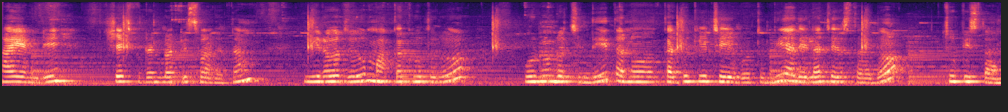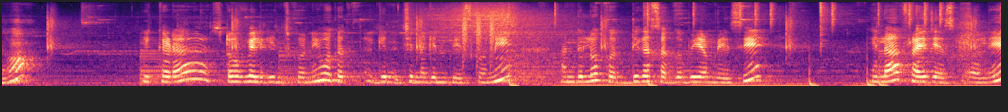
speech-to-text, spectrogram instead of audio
హాయ్ అండి. షేక్స్ ఫుడ్ స్వాగతం. ఈరోజు మా అక్క కూతురు ఊరు నుండి వచ్చింది. తను కద్దుకి చేయబోతుంది. అది ఎలా చేస్తుందో చూపిస్తాను. ఇక్కడ స్టవ్ వెలిగించుకొని ఒక గిన్నె చిన్న గిన్నె తీసుకొని అందులో కొద్దిగా సగ్గుబియ్యం వేసి ఇలా ఫ్రై చేసుకోవాలి.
